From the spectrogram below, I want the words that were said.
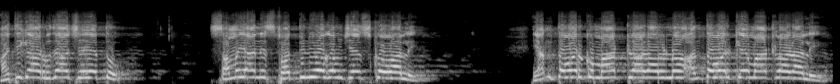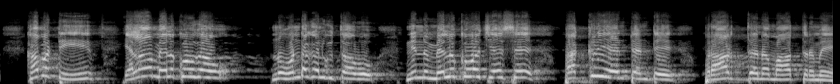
అతిగా వృధా చేయొద్దు. సమయాన్ని సద్వినియోగం చేసుకోవాలి. ఎంతవరకు మాట్లాడాలనో అంతవరకే మాట్లాడాలి. కాబట్టి ఎలా మెలకువగా నువ్వు ఉండగలుగుతావు? నిన్ను మెలకువ చేసే ప్రక్రియ ఏంటంటే ప్రార్థన మాత్రమే.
